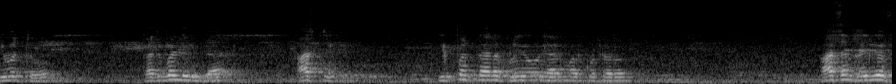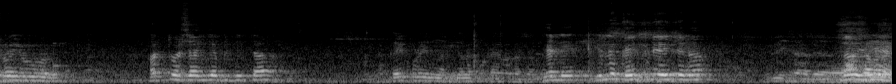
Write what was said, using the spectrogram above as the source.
ಇವತ್ತು ಕದಬಳ್ಳಿಯಿಂದ ಆಸ್ತಿಗೆ ಇಪ್ಪತ್ನಾಲ್ಕು ಫ್ಲೈಓವರ್ ಯಾರು ಮಾಡಿಕೊಟ್ಟರು? Hassan railway flyover. ಹತ್ತು ವರ್ಷ ಹಂಗೆ ಬಿದ್ದಿತ್ತ? ಕೈ ಕೊಡಿ ಇಲ್ಲ ನಮಗೆಲ್ಲ ಕೊಟ್ಟ ಇರೋಲ್ಲ ಸರ್. ಎಲ್ಲಿ? ಇಲ್ಲೇ ಕೈ ಪಿಡಿ ಐತೇನೋ ನಾವು ಇಲ್ಲೇ-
